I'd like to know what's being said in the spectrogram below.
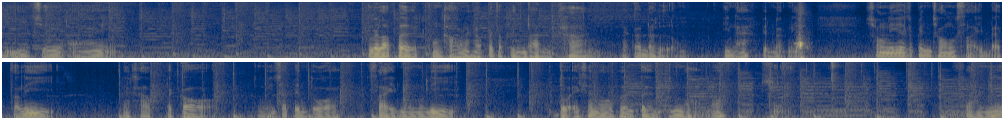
DJI เวลาเปิดของเขานะครับก็จะเป็นดันข้างแล้วก็ดันลงนี่นะเป็นแบบนี้ ช่องนี้ก็จะเป็นช่องใส่แบตเตอรี่นะครับแล้วก็ตรงนี้จะเป็นตัวใส่เมมโมรีตัว external เพิ่มเติมขึ้นมาเนาะโอเคฝั่งนี้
